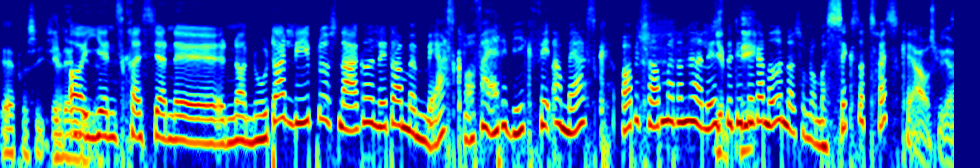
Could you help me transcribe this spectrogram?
ja præcis. Ja. Og. Jens Christian, øh, når nu der lige blev snakket lidt om øh, Mærsk, hvorfor er det, vi ikke finder Mærsk oppe i toppen af den her liste? Jamen, de det- ligger nede som nummer 66, kan jeg afsløre.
